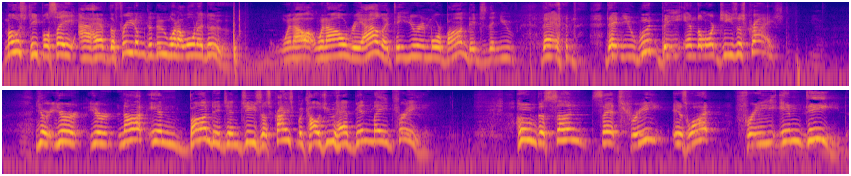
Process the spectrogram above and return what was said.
most people say, I have the freedom to do what I want to do. When all, when all reality, you're in more bondage than, you than, than you would be in the Lord Jesus Christ. You're, you're, you're not in bondage in Jesus Christ because you have been made free. Whom the Son sets free is what? Free indeed.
